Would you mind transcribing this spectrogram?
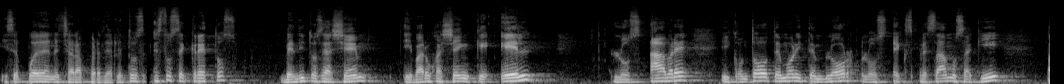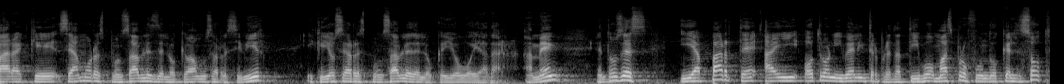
y se pueden echar a perder. Entonces, estos secretos, bendito sea Hashem y Baruch Hashem, que Él los abre y con todo temor y temblor los expresamos aquí para que seamos responsables de lo que vamos a recibir y que yo sea responsable de lo que yo voy a dar. Amén. Entonces, y aparte hay otro nivel interpretativo más profundo que el SOT.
